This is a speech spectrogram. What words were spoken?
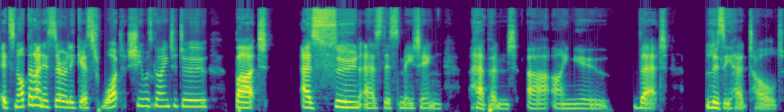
It's not that I necessarily guessed what she was going to do, but as soon as this meeting happened, uh, I knew that Lizzie had told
